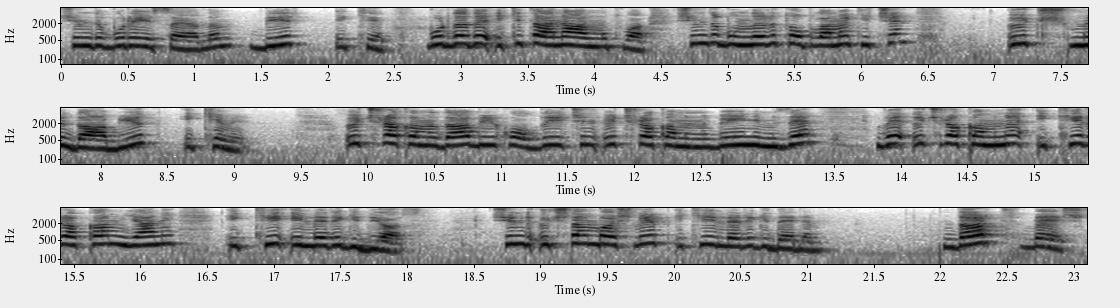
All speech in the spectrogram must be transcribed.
Şimdi burayı sayalım. 1, 2. Burada da 2 tane armut var. Şimdi bunları toplamak için 3 mü daha büyük, 2 mi? 3 rakamı daha büyük olduğu için 3 rakamını beynimize ve 3 rakamına 2 rakam yani 2 ileri gidiyoruz. Şimdi 3'ten başlayıp 2 ileri gidelim. 4, 5.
